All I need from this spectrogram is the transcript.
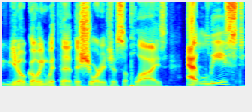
you know, going with the the shortage of supplies. At least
